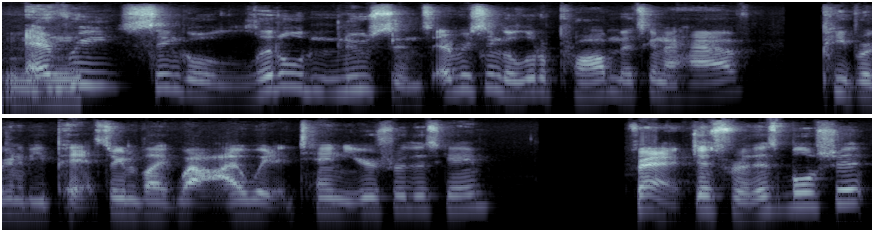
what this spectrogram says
Mhm. every single little nuisance, every single little problem it's gonna have, people are gonna be pissed. They're gonna be like, "Wow, I waited ten years for this game fact. just for this bullshit."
